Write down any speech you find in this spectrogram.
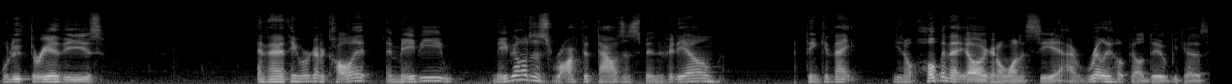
We'll do three of these, and then I think we're gonna call it. And maybe, maybe I'll just rock the thousand spin video, thinking that you know, hoping that y'all are gonna want to see it. I really hope y'all do because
